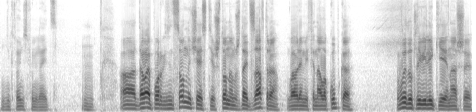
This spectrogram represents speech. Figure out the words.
никто не вспоминается. Mm. А, давай по организационной части. Что нам ждать завтра во время финала Кубка? Выйдут ли великие наши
